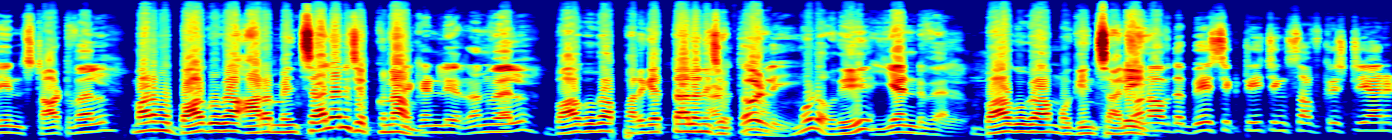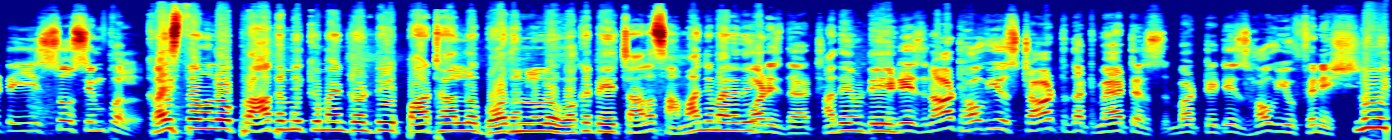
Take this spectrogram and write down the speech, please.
సీన్ స్టార్ట్ వెల్ మనం బాగుగా ఆరంభించాలని అని చెప్పుకున్నాం. సెకండ్లీ రన్ వెల్ బాగుగా పరిగెత్తాలని చెప్తాడు మూడవది ఎండ్ వెల్ బాగుగా ముగించాలి. Of the basic teachings of Christianity ఈ సో సింపుల్ క్రైస్తవంలో ప్రాథమికమైనటువంటి పాఠాల్లో బోధనలో ఒకటి చాలా సామాన్యమైనది. వాట్ ఇస్ దట్ అదేమిటి? It is not how you start that matters but it is how you finish నువ్వు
